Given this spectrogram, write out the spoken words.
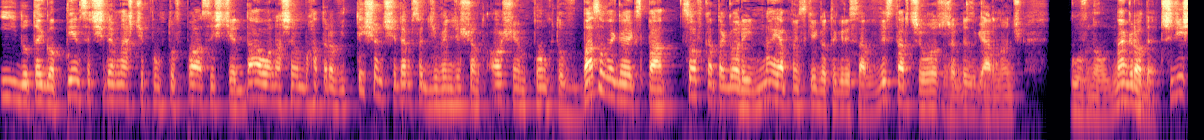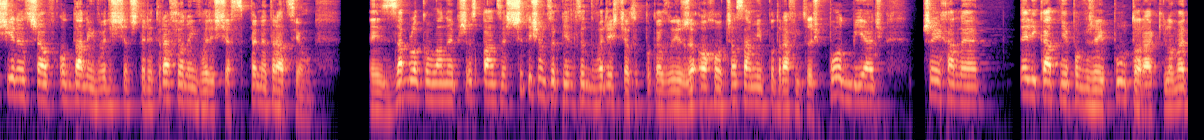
i do tego 517 punktów po asyście dało naszemu bohaterowi 1798 punktów bazowego expa, co w kategorii na japońskiego tygrysa wystarczyło, żeby zgarnąć główną nagrodę. 31 strzałów oddanych, 24 trafionych, 20 z penetracją. Zablokowane przez pancerz 3520, co pokazuje, że ocho czasami potrafi coś podbijać. Przejechane delikatnie powyżej 1,5 km.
